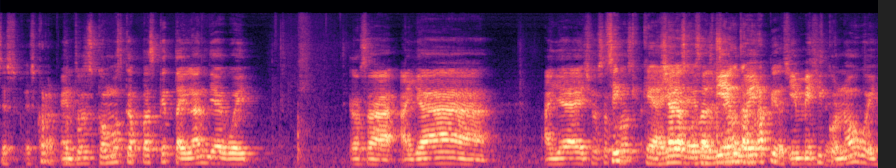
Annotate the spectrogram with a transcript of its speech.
Es, es correcto. Entonces, ¿cómo es capaz que Tailandia, güey, o sea, haya, haya hecho esas Sí, cosas, que haya las cosas bien, güey, rápido, sí. y México Sí. no, güey?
